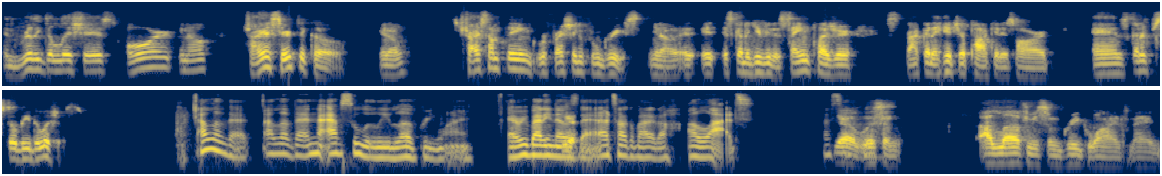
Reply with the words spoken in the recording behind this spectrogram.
and really delicious. Or, you know, try a Assyrtiko, you know, try something refreshing from Greece. You know, it, it, it's going to give you the same pleasure. It's not going to hit your pocket as hard and it's going to still be delicious. I love that. I love that. And I absolutely love green wine. Everybody knows yeah. that. I talk about it a, a lot. That's yeah, so cool. listen, I love me some Greek wines, man.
